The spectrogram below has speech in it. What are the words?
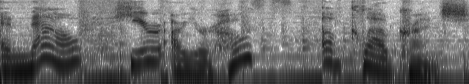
And now, here are your hosts of Cloud Crunch.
